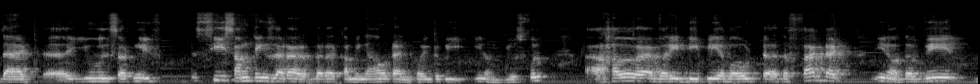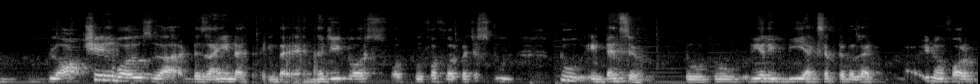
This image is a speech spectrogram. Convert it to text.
that uh, you will certainly see some things that are that are coming out and going to be you know useful. Uh, however, I worry deeply about uh, the fact that you know the way blockchain was uh, designed. I think the energy costs for proof of work were just too too intensive to to really be acceptable at you know for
